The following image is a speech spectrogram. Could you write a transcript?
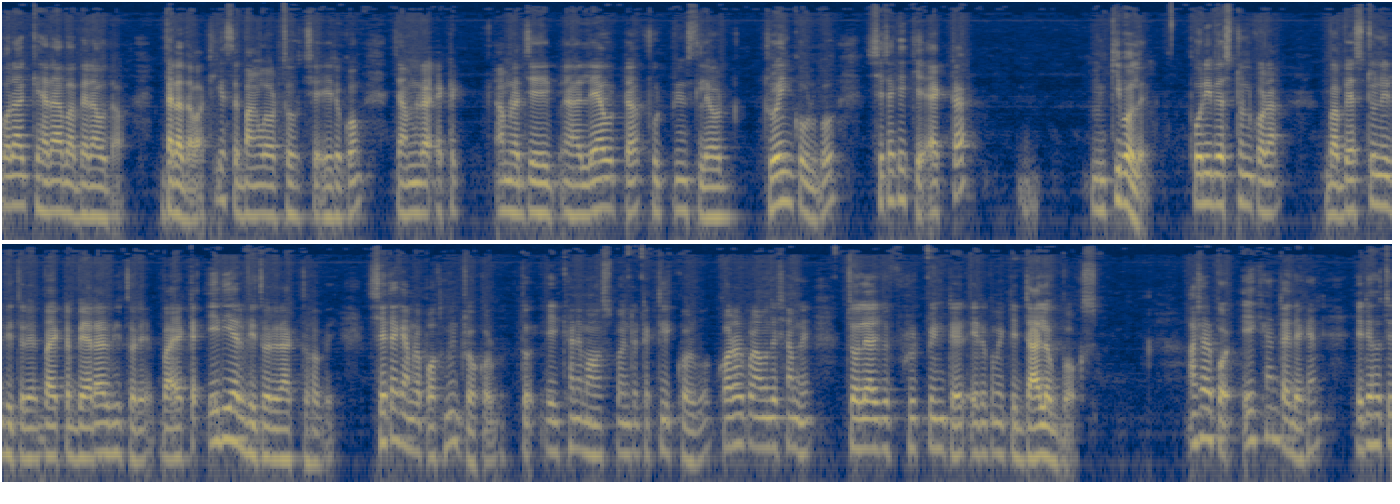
করা, ঘেরা বা বেড়াও দেওয়া, বেড়া দেওয়া, ঠিক আছে? বাংলা অর্থ হচ্ছে এরকম যে আমরা একটা, আমরা যে লেআউটটা ফুটপ্রিন্টস লেআউট ড্রয়িং করব, সেটাকে কি একটা কি বলে? পরিবেষ্টন করা বা বেষ্টনের ভিতরে বা একটা বেড়ার ভিতরে বা একটা এরিয়ার ভিতরে রাখতে হবে। সেটাকে আমরা প্রথমে ড্র করব। তো এইখানে মাউস পয়েন্টারটা ক্লিক করব। করার পর আমাদের সামনে চলে আসবে ফুটপ্রিন্টের এরকম একটি ডায়লগ বক্স আসার পর এইখানটায় দেখেন, এটা হচ্ছে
